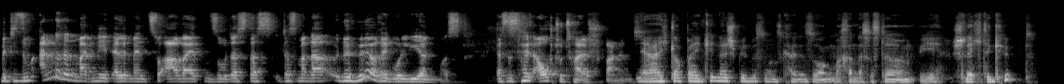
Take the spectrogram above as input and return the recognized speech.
mit diesem anderen Magnetelement zu arbeiten, so dass, das, dass man da eine Höhe regulieren muss. Das ist halt auch total spannend. Ja, ich glaube, bei den Kinderspielen müssen wir uns keine Sorgen machen, dass es da irgendwie schlechte gibt.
